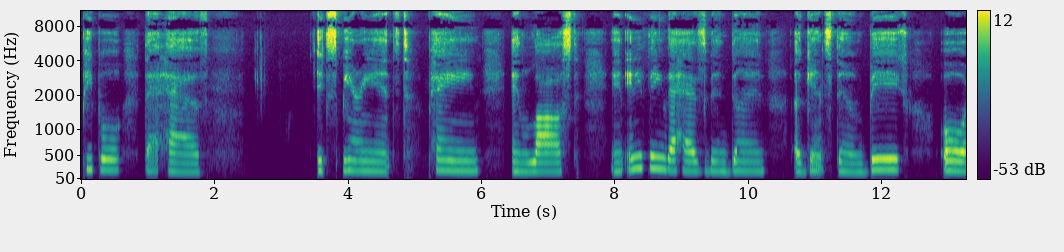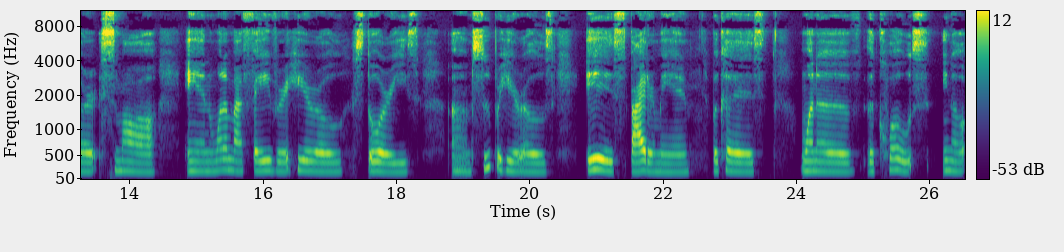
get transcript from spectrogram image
people that have experienced pain and lost, and anything that has been done against them, big or small. And one of my favorite hero stories, um, superheroes, is Spider Man because one of the quotes you know,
